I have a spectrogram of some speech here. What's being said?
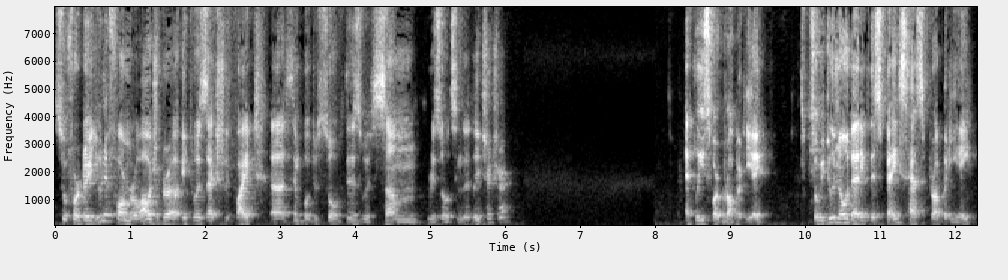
So for the uniform Roe algebra, it was actually quite uh, simple to solve this with some results in the literature, at least for property A. So we do know that if the space has property A,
